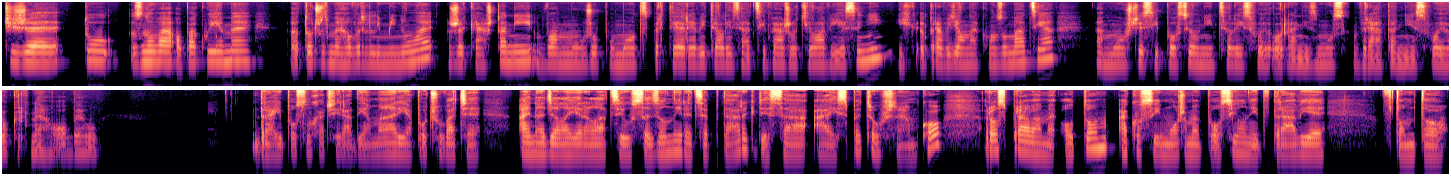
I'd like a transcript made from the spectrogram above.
Čiže tu znova opakujeme e, to, čo sme hovorili minule, že kaštany vám môžu pomôcť pri tej revitalizácii vášho tela v jeseni, ich pravidelná konzumácia a môžete si posilniť celý svoj organizmus, vrátanie svojho krvného obehu. Drahí posluchači Rádia Mária, počúvate aj naďalej reláciu Sezónny receptár, kde sa aj s Petrou Šrámko rozprávame o tom, ako si môžeme posilniť zdravie v tomto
